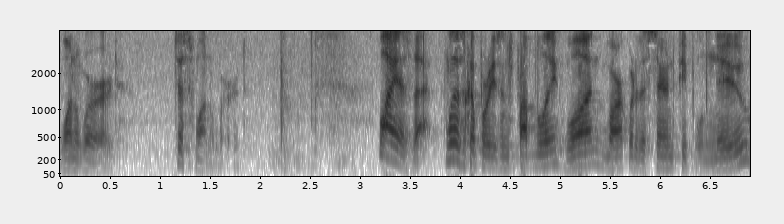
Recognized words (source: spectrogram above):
one word. Just one word. Why is that? Well, there's a couple reasons, probably. One, Mark would have assumed people knew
